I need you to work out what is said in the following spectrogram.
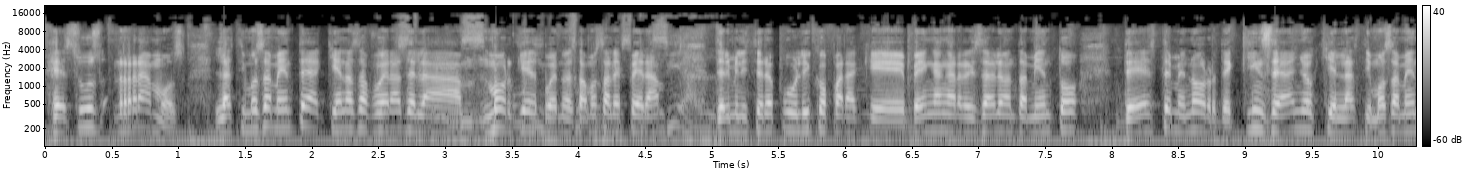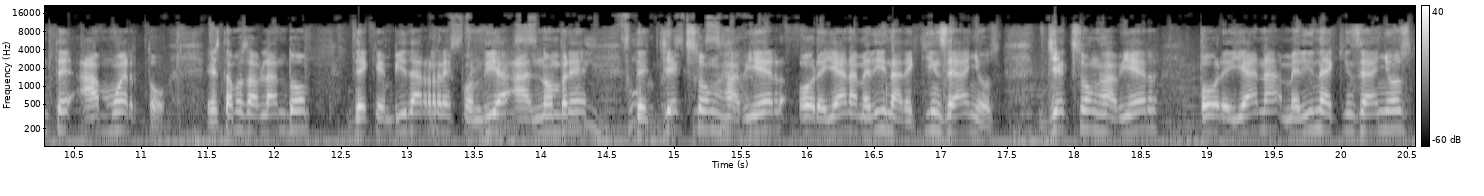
Jesús Ramos. Lastimosamente aquí en las afueras de la morgue, bueno, estamos a la espera del Ministerio Público para que vengan a realizar el levantamiento de este menor de 15 años quien lastimosamente ha muerto. Estamos hablando de que en vida respondía al nombre de Jackson Javier Orellana Medina de 15 años. Jackson Javier Orellana Medina de 15 años.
